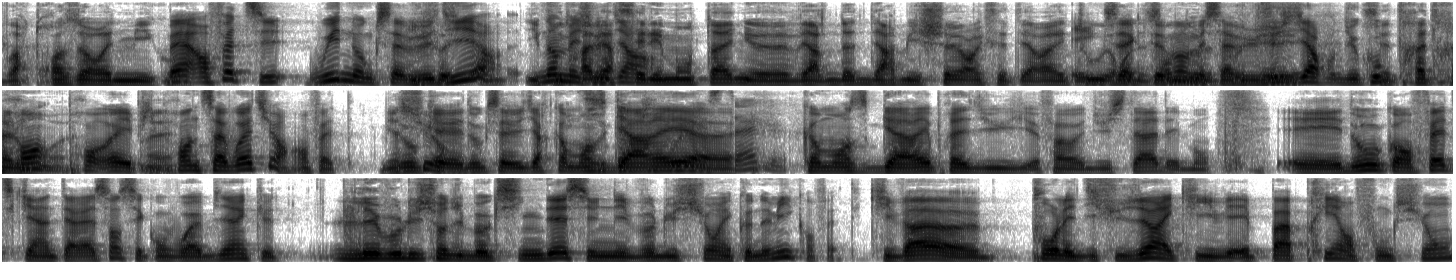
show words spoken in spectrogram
Voire 3h30. Quoi. Ben, en fait, oui, donc ça il veut faut, dire. il non, faut mais je veux traverser dire- les montagnes euh, vers Derbyshire, etc. Et tout, Exactement, mais ça veut juste dire du coup c'est très très prend- long. ouais. prend- ouais, et puis Ouais. prendre sa voiture en fait. Bien donc, sûr. euh, donc ça veut dire comment se garer, euh, comment se garer près du, enfin, du stade et bon. Et donc en fait, ce qui est intéressant, c'est qu'on voit bien que l'évolution du Boxing Day, c'est une évolution économique en fait, qui va euh, pour les diffuseurs et qui n'est pas pris en fonction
